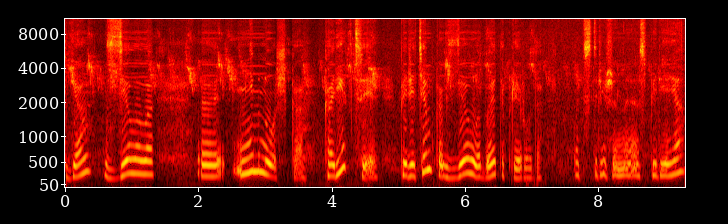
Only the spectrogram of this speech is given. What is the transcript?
я сделала немножко коррекции перед тем, как сделала бы это природа. Подстриженная спирея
